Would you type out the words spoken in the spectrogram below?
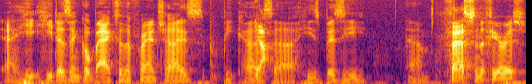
yeah, he he doesn't go back to the franchise because Yeah. uh, he's busy. Um, Fast and the Furious.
